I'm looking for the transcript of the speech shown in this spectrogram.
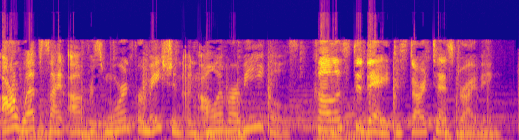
Our website offers more information on all of our vehicles. Call us today to start test driving.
